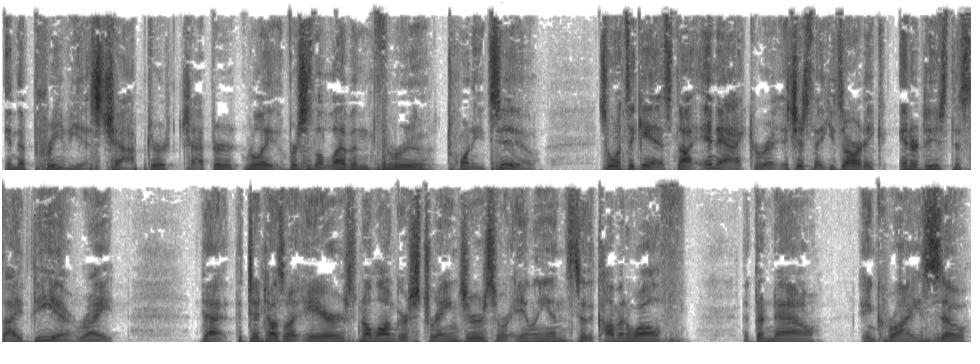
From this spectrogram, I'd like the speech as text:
in the previous chapter, chapter really verses 11 through 22. So once again, it's not inaccurate. It's just that he's already introduced this idea, right? That the Gentiles are heirs, no longer strangers or aliens to the commonwealth, that they're now in Christ. So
